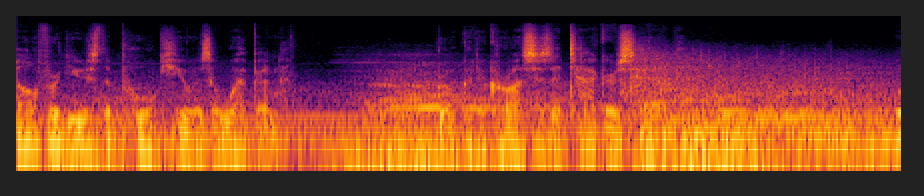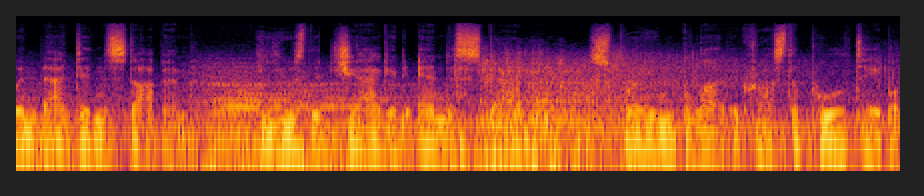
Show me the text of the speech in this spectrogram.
Alfred used the pool cue as a weapon, broke it across his attacker's head. When that didn't stop him, he used the jagged end to stab spraying blood across the pool table.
